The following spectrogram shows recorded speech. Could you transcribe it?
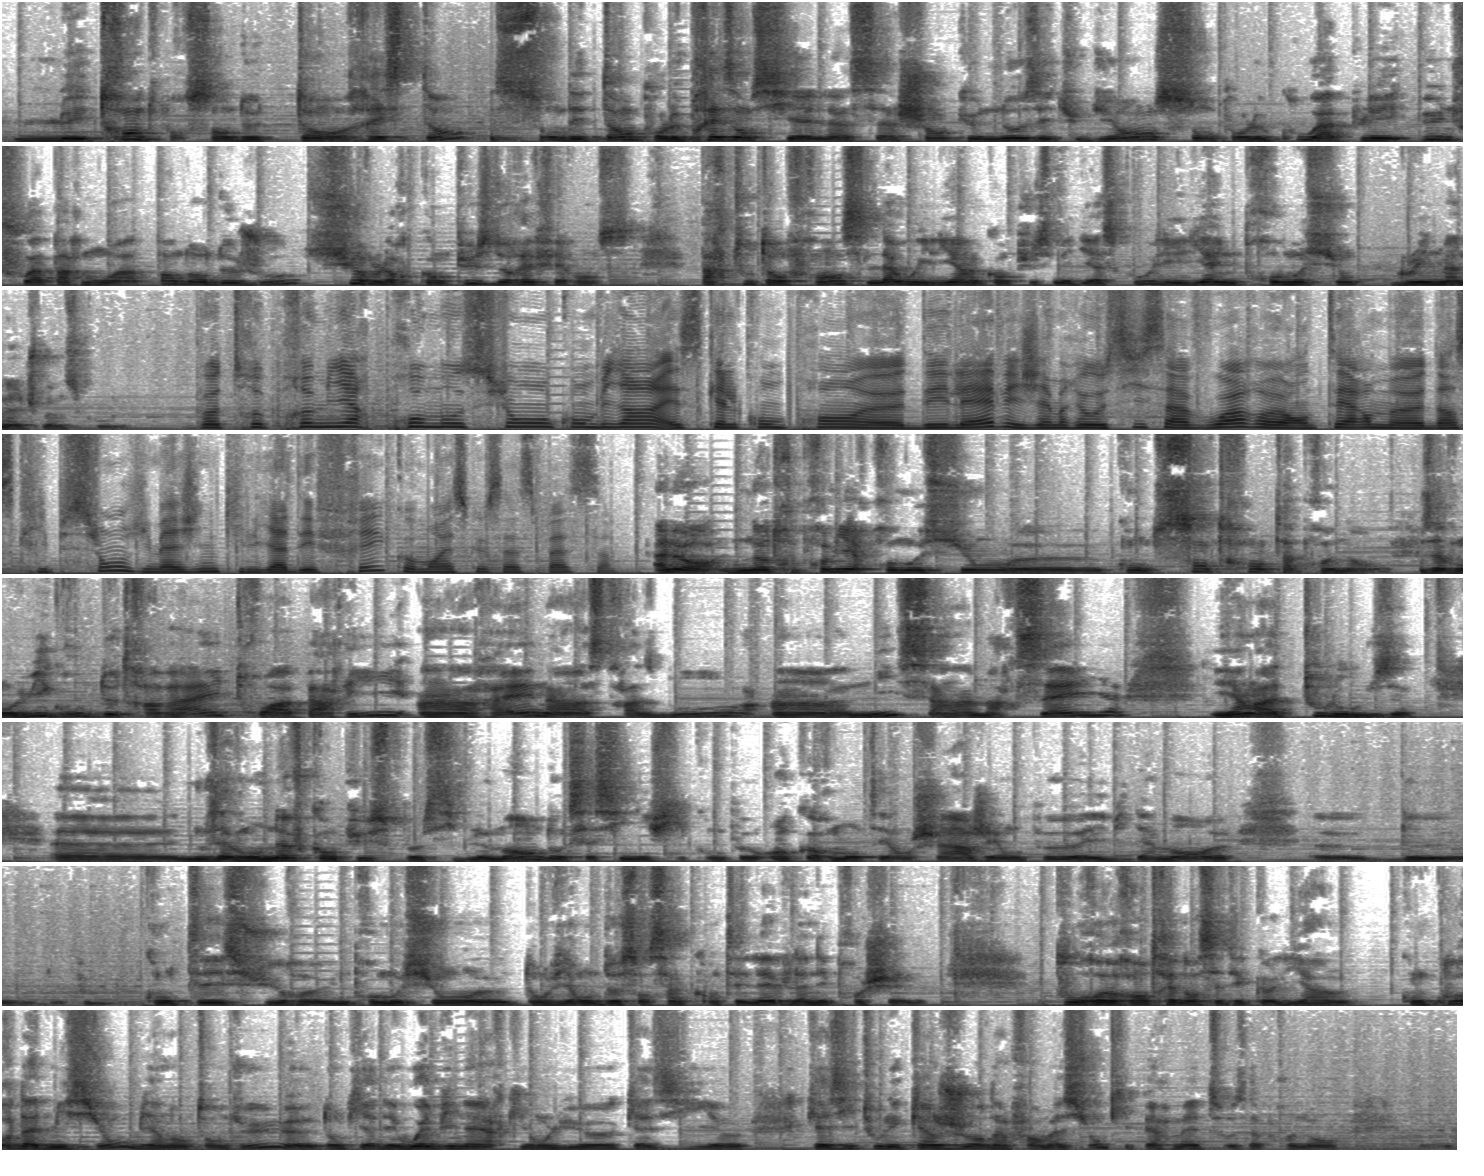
Les 30% de temps restants sont des temps pour le présentiel, sachant que nos étudiants sont pour le coup appelés une fois par mois pendant deux jours sur leur campus de référence. Partout en France, là où il y a un campus Media School, il y a une promotion Green Management School. Votre première promotion, combien est-ce qu'elle comprend euh, d'élèves? Et j'aimerais aussi savoir euh, en termes d'inscription, j'imagine qu'il y a des frais. Comment est-ce que ça se passe? Alors, notre première promotion euh, compte 130 apprenants. Nous avons 8 groupes de travail, 3 à Paris, un à Rennes, un à Strasbourg, un à Nice, un à Marseille et un à Toulouse. nous avons 9 campus possiblement, donc ça signifie qu'on peut encore monter en charge et on peut évidemment de, de compter sur une promotion euh, d'environ 250 élèves l'année prochaine. Pour euh, rentrer dans cette école, il y a un concours d'admission, bien entendu. Euh, donc il y a des webinaires qui ont lieu quasi, quasi tous les 15 jours d'information qui permettent aux apprenants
